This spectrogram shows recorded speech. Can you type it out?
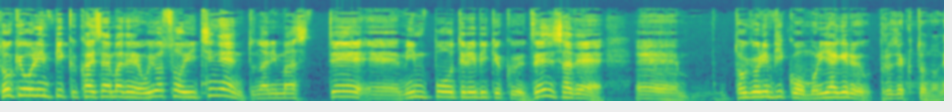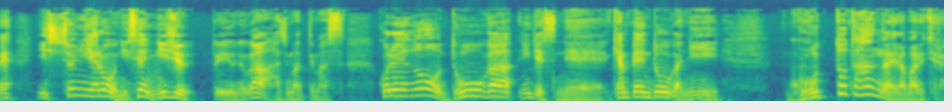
東京オリンピック開催までおよそ1年となりまして、えー、民放テレビ局全社で、えー、東京オリンピックを盛り上げるプロジェクトのね、一緒にやろう2020というのが始まってます。これの動画にですね、キャンペーン動画に、ゴッドターンが選ばれてる。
